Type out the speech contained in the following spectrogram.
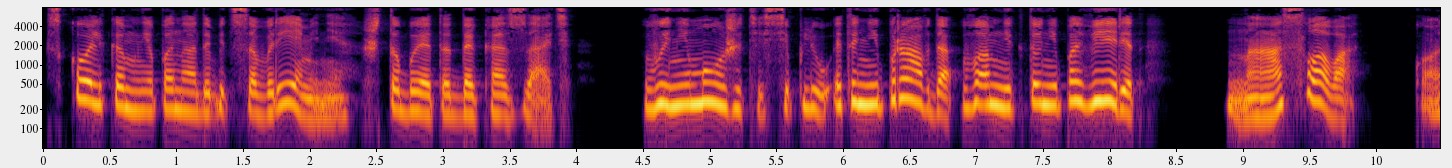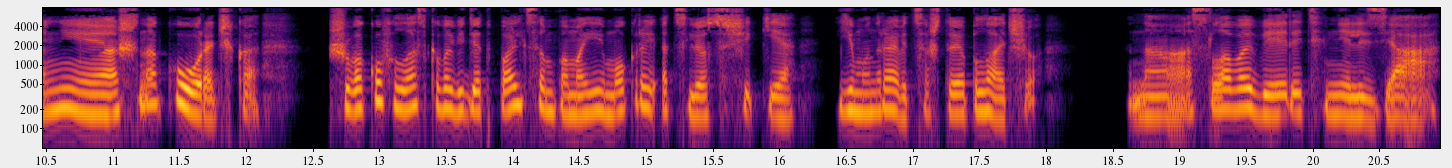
сколько мне понадобится времени, чтобы это доказать? Вы не можете, Сиплю, это неправда, вам никто не поверит. На слово? «Конечно, курочка!» Шуваков ласково ведет пальцем по моей мокрой от слез щеке. Ему нравится, что я плачу. «На слово верить нельзя.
